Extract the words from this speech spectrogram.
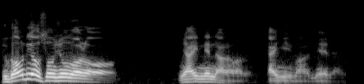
လူကောင်းတယောက်ဆုံးရှုံးတော့တော့အများကြီးနစ်နာတာပါပဲတိုင်းပြည်မှာအများတယ်ဆ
